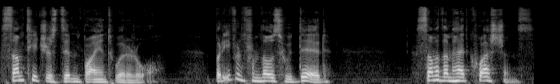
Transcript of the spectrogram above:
Some teachers didn't buy into it at all. But even from those who did, some of them had questions.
